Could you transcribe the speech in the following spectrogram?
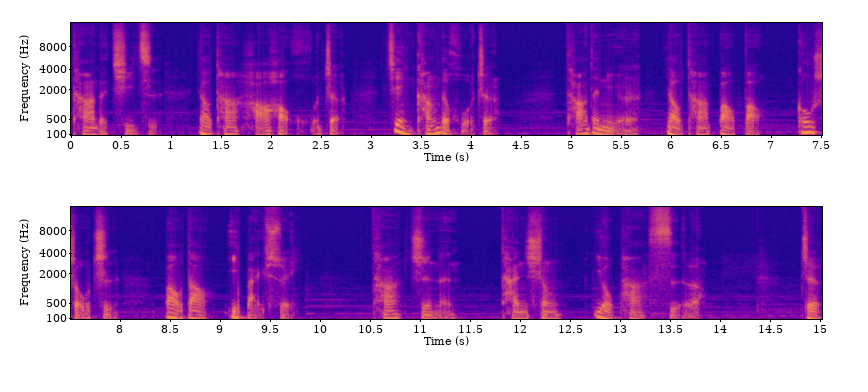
他的妻子要他好好活着，健康的活着；他的女儿要他抱抱、勾手指，抱到一百岁。他只能贪生，又怕死了。这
